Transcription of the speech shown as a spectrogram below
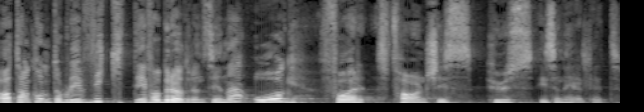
At han kom til å bli viktig for brødrene sine og for farens hus i sin helhet.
